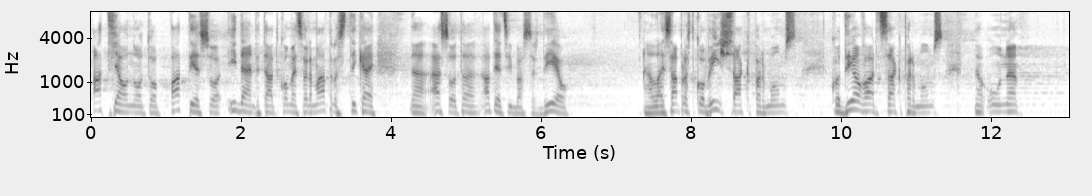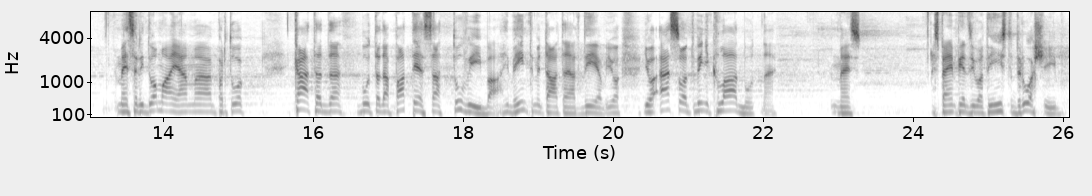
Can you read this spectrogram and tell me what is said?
atjaunoto patieso identitāti, ko mēs varam atrast tikai eh, esot eh, attiecībās ar Dievu. Lai saprastu, ko Viņš saka par mums, ko Dieva vārds saka par mums. Un, mēs arī domājam par to, Kā tad eh, būt tādā patiesā tuvībā, ja intimitātē ar Dievu? Jo, jo esot viņa klātbūtnē, mēs spējam piedzīvot īstu drošību.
